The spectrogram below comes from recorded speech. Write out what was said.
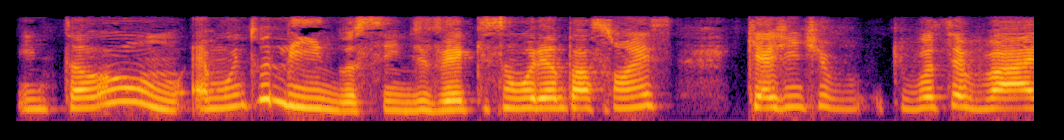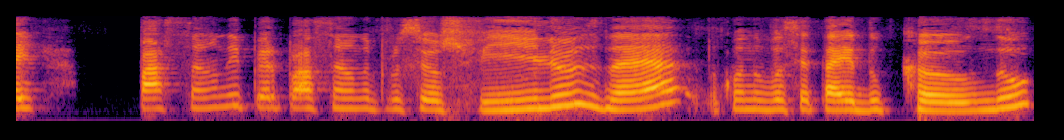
Então, é muito lindo assim de ver que são orientações que a gente que você vai passando e perpassando para os seus filhos, né? Quando você está educando.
